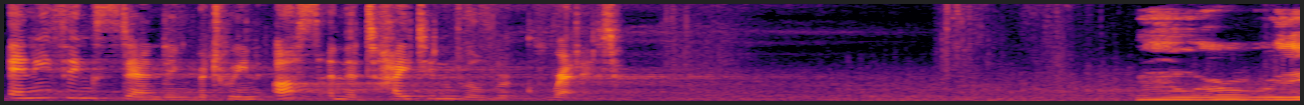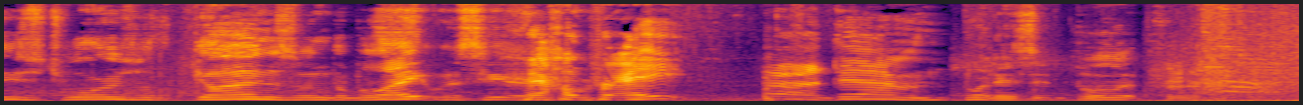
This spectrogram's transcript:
Anything standing between us and the Titan will regret it. Man, where were these dwarves with guns when the blight was here? Yeah, right? God damn. What is it? Bulletproof.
